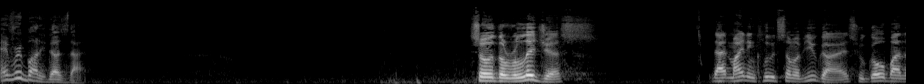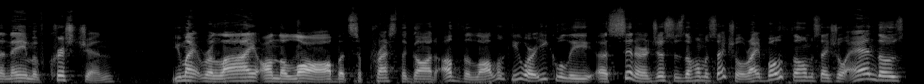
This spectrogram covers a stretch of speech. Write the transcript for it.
Everybody does that. So the religious, that might include some of you guys who go by the name of Christian, you might rely on the law but suppress the God of the law. Look, you are equally a sinner just as the homosexual, right? Both the homosexual and those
